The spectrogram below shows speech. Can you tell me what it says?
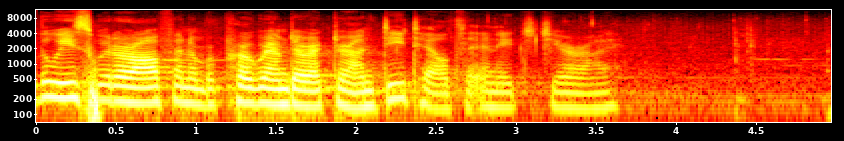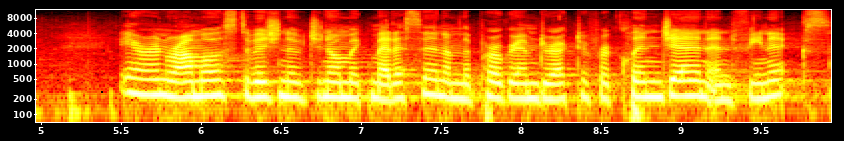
Louise Wideroff, and I'm a program director on detail to NHGRI. Erin Ramos, Division of Genomic Medicine. I'm the program director for ClinGen and PhenX.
